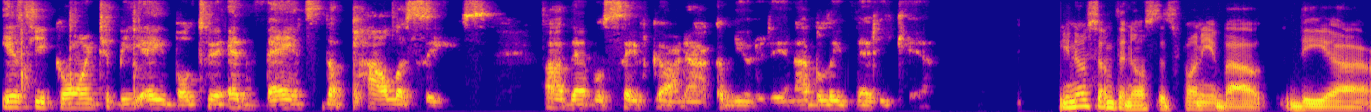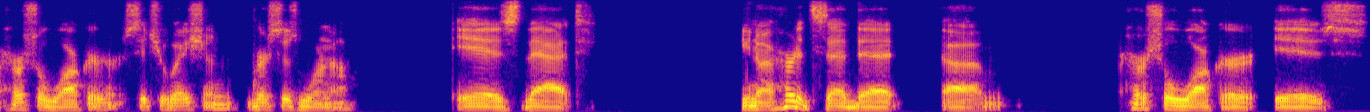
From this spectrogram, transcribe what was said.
Is he going to be able to advance the policies uh, that will safeguard our community? And I believe that he can. You know something else that's funny about the uh, Herschel Walker situation versus Warnock is that, you know, I've heard it said that um, Herschel Walker is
